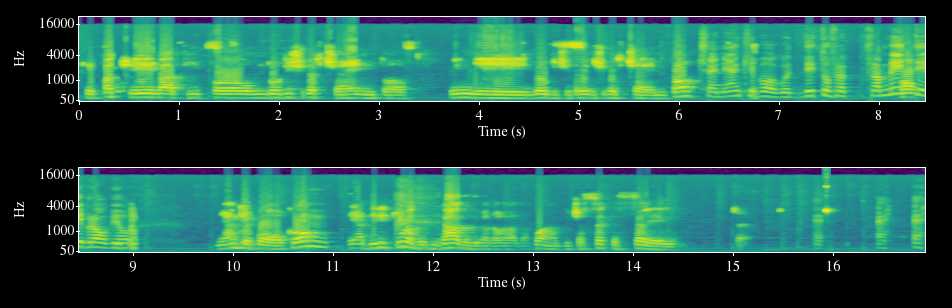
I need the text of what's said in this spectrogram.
che faceva tipo un 12%, quindi 12-13%, Cioè neanche poco, detto fra, fra me e te proprio. neanche poco, Mm. e addirittura dedicato è arrivato da, da qua a 17,6. Cioè, Eh, eh, eh.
